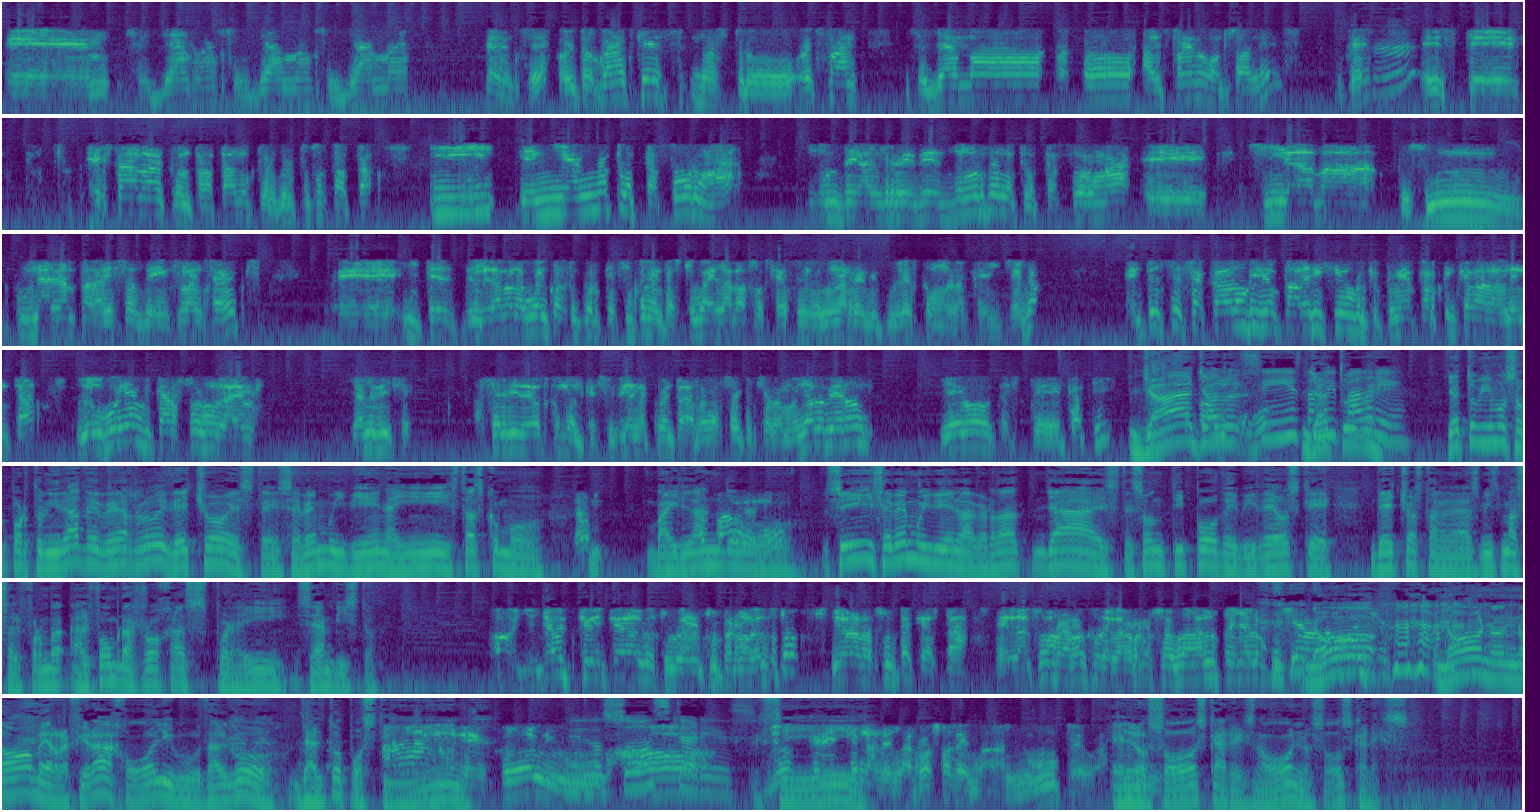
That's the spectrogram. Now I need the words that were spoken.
eh, se llama, se llama, se llama, espérense, ahorita, bueno, es que es nuestro, es fan, se llama uh, Alfredo González, ¿ok? Este, estaba contratado por Grupo Zapata y tenía una plataforma donde alrededor de la plataforma eh, giraba pues un, una lámpara de esas de influencers eh, y te, le daba la vuelta a tu cuerpecito mientras tú bailabas o sea, en una ridiculez como la que hice yo. Entonces sacaba un video padrísimo porque ponía parte en cámara lenta. Lo voy a invitar a Fórmula M ya le dije, hacer videos como el que subí en la cuenta de arroba soy ¿Ya lo vieron? Diego, este, Katy. Ya, ya. Sí, está muy padre. Ya tuvimos oportunidad de verlo y de hecho este se ve muy bien ahí, estás como bailando. Sí, se ve muy bien, la verdad. Ya este son tipo de videos que de hecho hasta en las mismas alfombras rojas por ahí se han visto. Oye, yo creí que era algo súper super novedoso y ahora resulta que hasta en la sombra roja de la Rosa Guadalupe ya lo pusieron. No, no, no, no, me refiero a Hollywood, algo de alto postín. Ah, de Hollywood. En los Óscares. Yo creí que la de la Rosa de Guadalupe. En los Óscares, no, en los Óscares.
